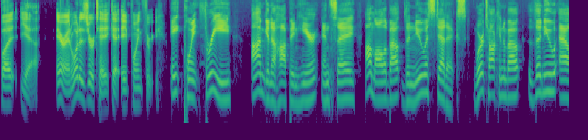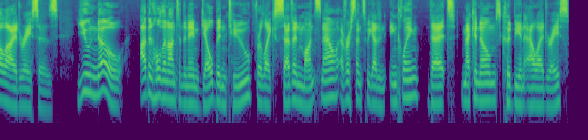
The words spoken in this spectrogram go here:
but yeah. Aaron, what is your take at 8.3? 8.3, I'm going to hop in here and say I'm all about the new aesthetics. We're talking about the new allied races. You know, I've been holding on to the name Gelbin 2 for like seven months now, ever since we got an inkling that mechagnomes could be an allied race.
